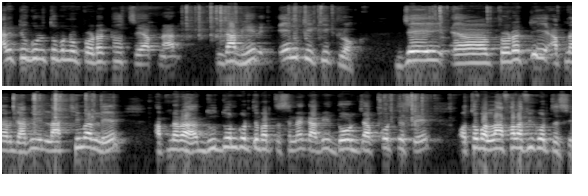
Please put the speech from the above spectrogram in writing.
আরেকটি গুরুত্বপূর্ণ প্রোডাক্ট হচ্ছে আপনার গাভীর এন্টি কিকলক। যে প্রোডাক্টটি আপনার গাভী লাথি মারলে আপনারা দুধ দন করতে পারতেছে না, গাভী দৌড় জাপ করতেছে অথবা লাফালাফি করতেছে।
